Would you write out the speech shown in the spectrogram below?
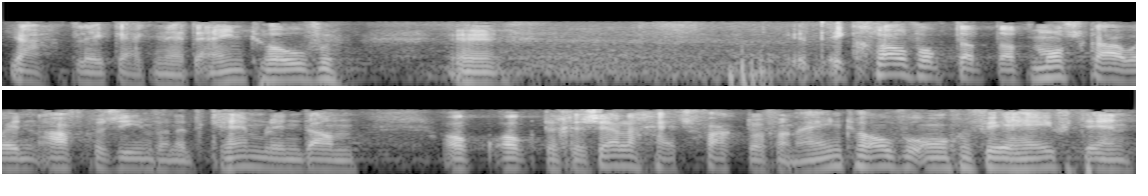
Ja, het leek eigenlijk net Eindhoven. Uh, ik geloof ook dat, dat Moskou, en afgezien van het Kremlin, dan ook, ook de gezelligheidsfactor van Eindhoven ongeveer heeft. En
